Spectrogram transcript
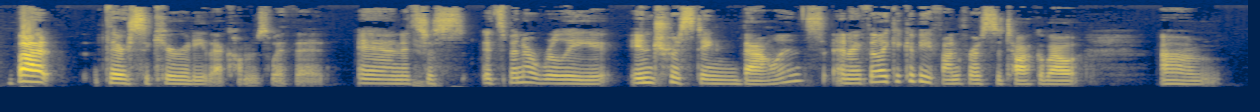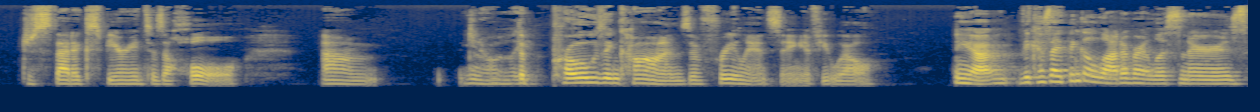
but there's security that comes with it. And it's yeah. just, it's been a really interesting balance. And I feel like it could be fun for us to talk about um, just that experience as a whole. Um, you know, totally. the pros and cons of freelancing, if you will. Yeah, because I think a lot of our listeners,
